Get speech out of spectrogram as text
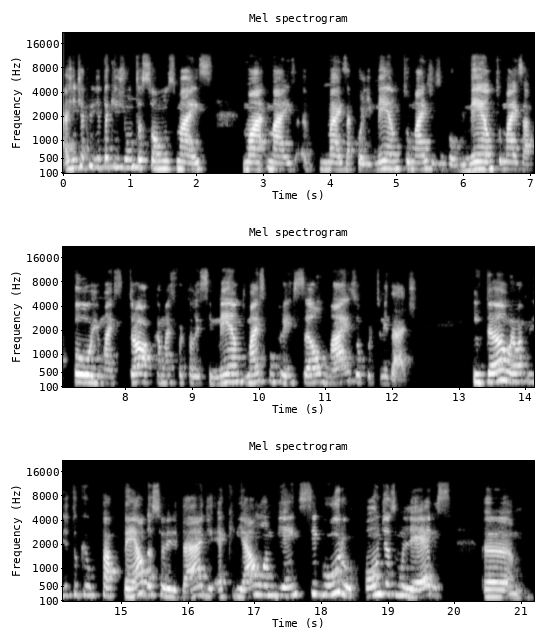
A gente acredita que juntas somos mais, mais, mais acolhimento, mais desenvolvimento, mais apoio, mais troca, mais fortalecimento, mais compreensão, mais oportunidade. Então, eu acredito que o papel da sororidade é criar um ambiente seguro onde as mulheres uh,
